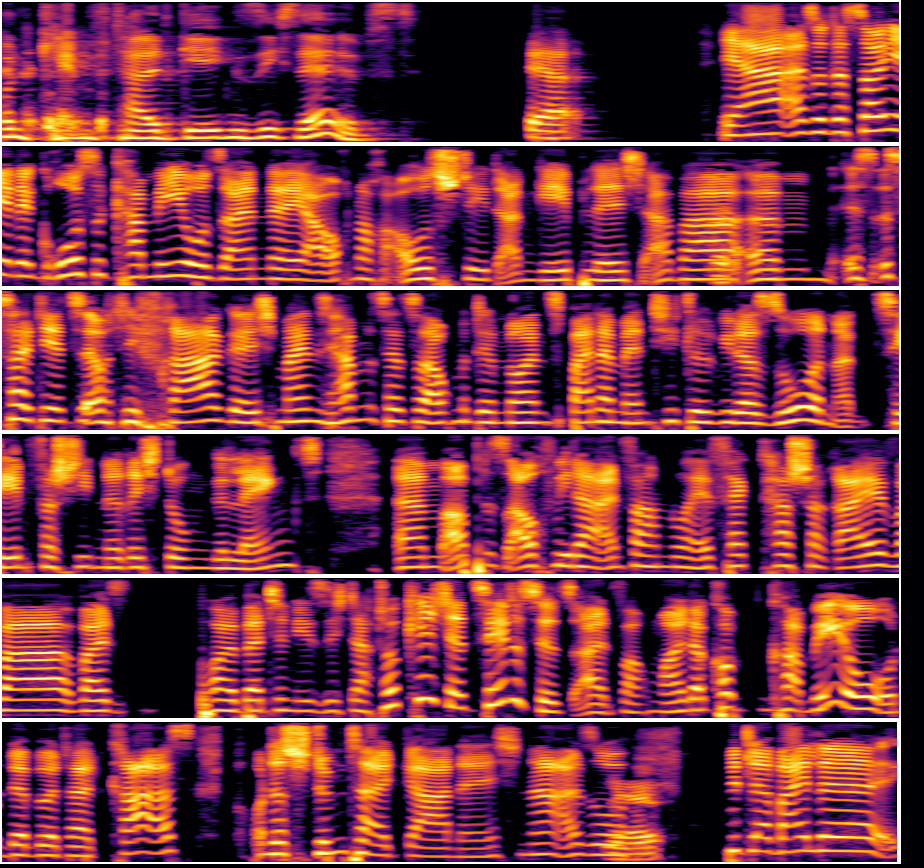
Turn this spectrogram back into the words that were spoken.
und kämpft halt gegen sich selbst. Ja, Ja, also das soll ja der große Cameo sein, der ja auch noch aussteht angeblich. Aber Ja. ähm, es ist halt jetzt auch die Frage, ich meine, sie haben es jetzt auch mit dem neuen Spider-Man-Titel wieder so in zehn verschiedene Richtungen gelenkt. Ähm, ob das auch wieder einfach nur Effekthascherei war, weil Paul Bettany sich dachte, okay, ich erzähle das jetzt einfach mal, da kommt ein Cameo und der wird halt krass. Und das stimmt halt gar nicht. Ne? Also ja. mittlerweile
